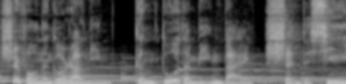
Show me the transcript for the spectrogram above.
是否能够让您更多的明白神的心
